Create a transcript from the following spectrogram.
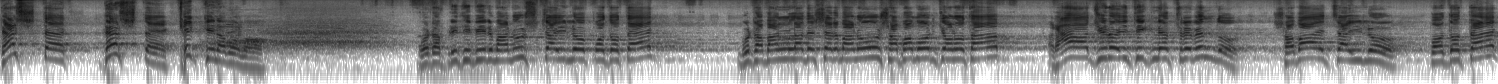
দেশ ত্যাগ দেশ ত্যাগ ঠিক কিনা বলো? গোটা পৃথিবীর মানুষ চাইলো পদত্যাগ। গোটা বাংলাদেশের মানুষ, আপামর জনতা, রাজনৈতিক নেতৃবৃন্দ সবাই চাইল পদত্যাগ।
